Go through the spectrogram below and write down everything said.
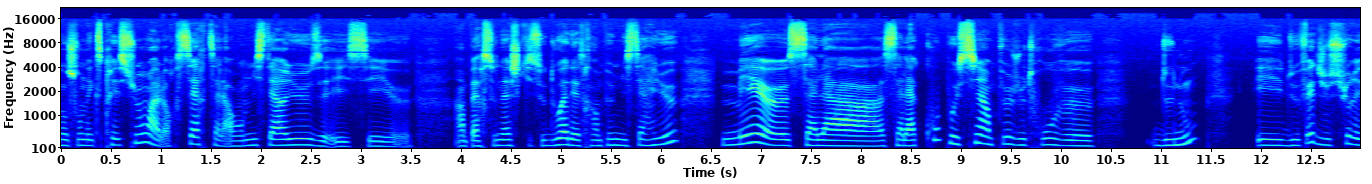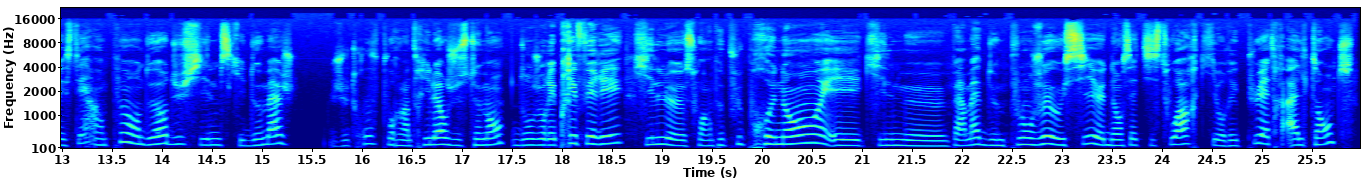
dans son expression. Alors certes, ça la rend mystérieuse et c'est un personnage qui se doit d'être un peu mystérieux, mais ça, la, ça la coupe aussi un peu, je trouve, de nous. Et de fait, je suis restée un peu en dehors du film, ce qui est dommage, je trouve, pour un thriller justement, dont j'aurais préféré qu'il soit un peu plus prenant et qu'il me permette de me plonger aussi dans cette histoire qui aurait pu être haletante.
